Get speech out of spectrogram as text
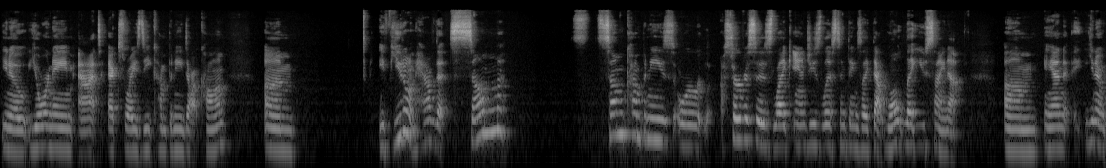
you know your name at xyzcompany.com, um, if you don't have that, some some companies or services like Angie's List and things like that won't let you sign up. Um, and you know,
